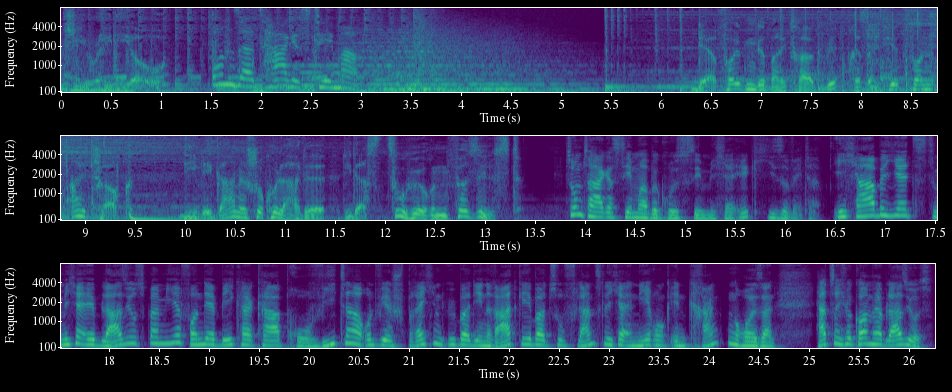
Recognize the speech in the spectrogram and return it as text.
Energy Radio. Unser Tagesthema. Der folgende Beitrag wird präsentiert von iChock, die vegane Schokolade, die das Zuhören versüßt. Zum Tagesthema begrüßt Sie Michael Kiesewetter. Ich habe jetzt Michael Blasius bei mir von der BKK Provita und wir sprechen über den Ratgeber zu pflanzlicher Ernährung in Krankenhäusern. Herzlich willkommen, Herr Blasius.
